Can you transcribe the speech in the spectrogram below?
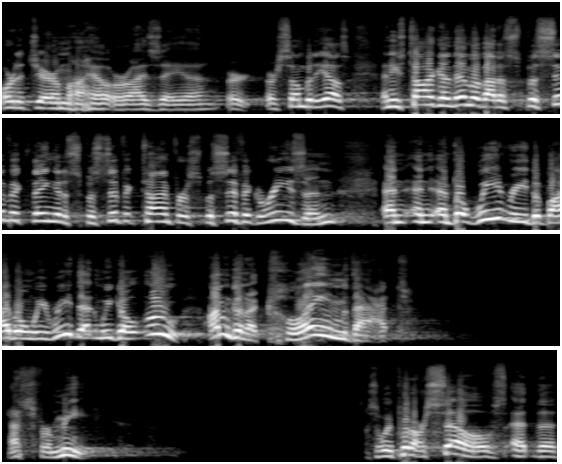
or to Jeremiah or Isaiah or, or somebody else. And he's talking to them about a specific thing at a specific time for a specific reason. And, and, and but we read the Bible and we read that and we go, ooh, I'm going to claim that. That's for me. So we put ourselves at the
